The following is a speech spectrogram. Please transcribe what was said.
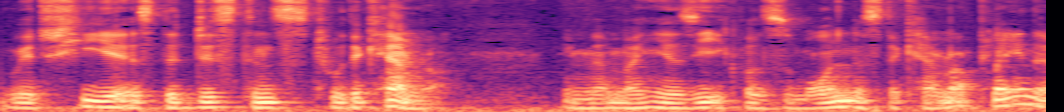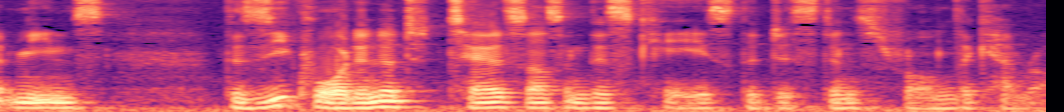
which here is the distance to the camera. Remember here z equals 1 is the camera plane. That means the z coordinate tells us in this case the distance from the camera.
